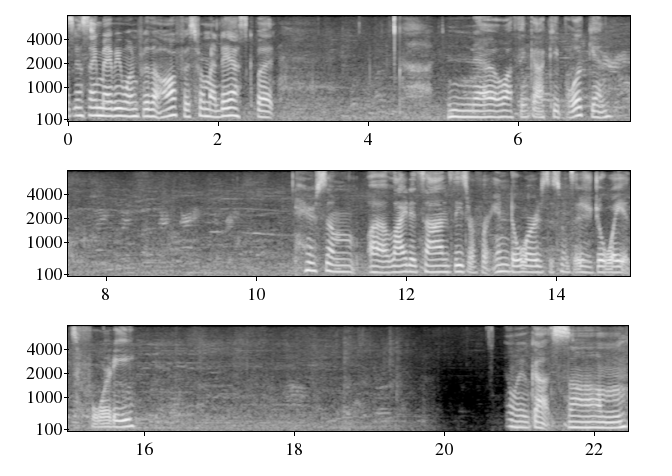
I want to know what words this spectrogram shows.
Was going to say maybe one for the office for my desk, but no, I think I keep looking. Here's some uh, lighted signs. These are for indoors. This one says Joy. It's 40. And we've got some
